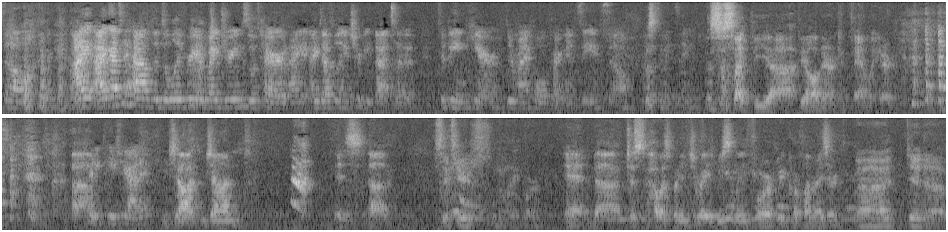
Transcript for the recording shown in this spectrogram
so I, I got to have the delivery of my dreams with her, and I, I definitely attribute that to, to being here through my whole pregnancy. So that was amazing. This is like the uh, the all American family here. Um, Pretty patriotic. John John is uh, Six years in the Marine Corps. and uh, just how much money did you raise recently for Marine Corps fundraiser? Uh, did um,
